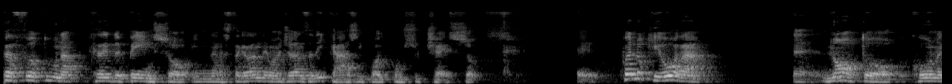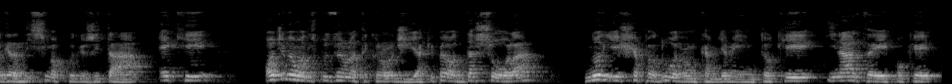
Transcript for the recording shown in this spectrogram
per fortuna, credo e penso, in, stragrande maggioranza dei casi, poi con successo. Eh, quello che ora eh, noto con grandissima curiosità è che oggi abbiamo a disposizione una tecnologia che però da sola non riesce a produrre un cambiamento che in altre epoche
